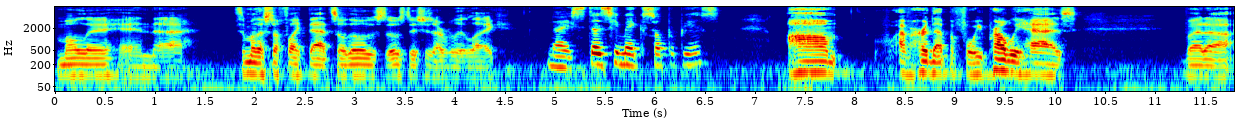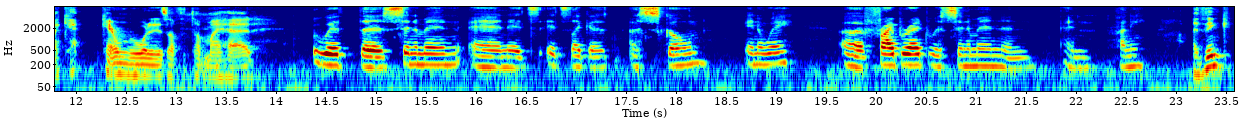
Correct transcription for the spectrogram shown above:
mole, and uh, some other stuff like that. So those those dishes I really like. Nice. Does he make sopapillas? Um, I've heard that before. He probably has, but uh, I can't can't remember what it is off the top of my head. With the cinnamon and it's it's like a, a scone in a way. Uh, fry bread with cinnamon and, and honey. I think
